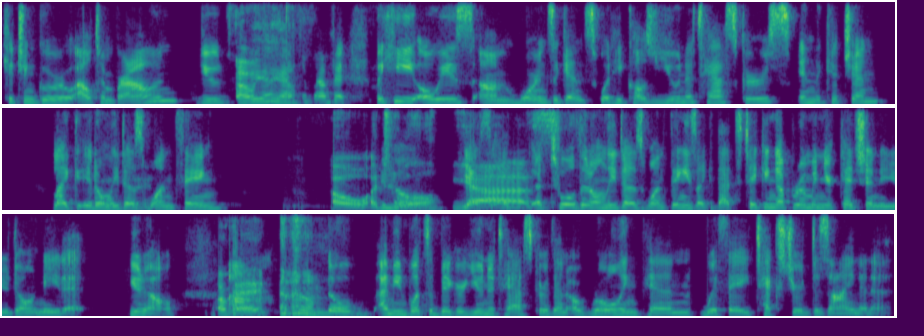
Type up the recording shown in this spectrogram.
kitchen guru, Alton Brown. You Oh yeah, yeah. Alton Brown fan, but he always um, warns against what he calls unitaskers in the kitchen. Like it only does one thing. Oh, a You tool. know, yes. Yes, a, a tool that only does one thing. He's like, that's taking up room in your kitchen and you don't need it, you know? okay. So, I mean, what's a bigger unitasker than a rolling pin with a textured design in it?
